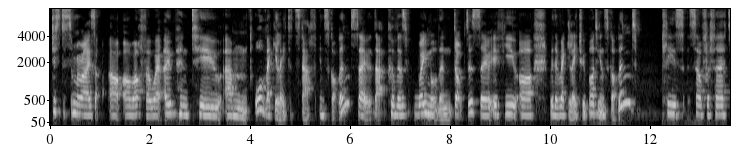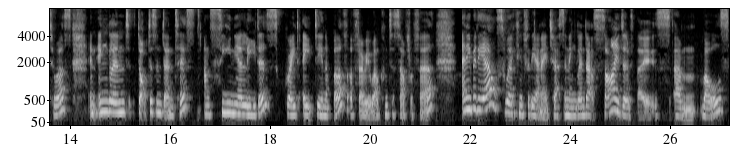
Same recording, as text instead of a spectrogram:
just to summarise our, our, offer, we're open to um, all regulated staff in Scotland. So that covers way more than doctors. So if you are with a regulatory body in Scotland, please self refer to us. In England, doctors and dentists and senior leaders, grade 8D and above, are very welcome to self refer. Anybody else working for the NHS in England outside of those um, roles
